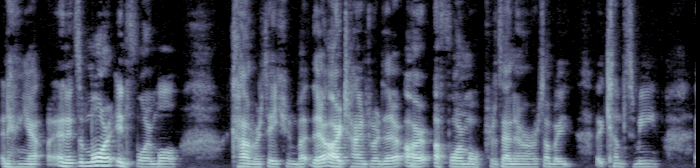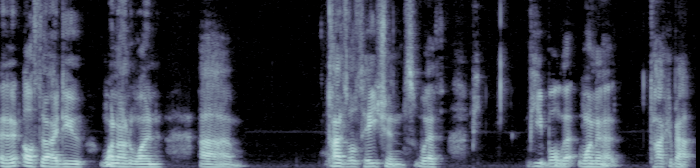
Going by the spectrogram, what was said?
and hang out, and it's a more informal conversation. But there are times where there are a formal presenter or somebody that comes to me, and also I do one on one consultations with p- people that want to talk about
